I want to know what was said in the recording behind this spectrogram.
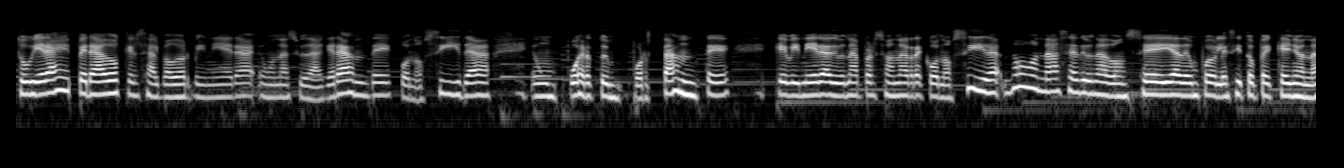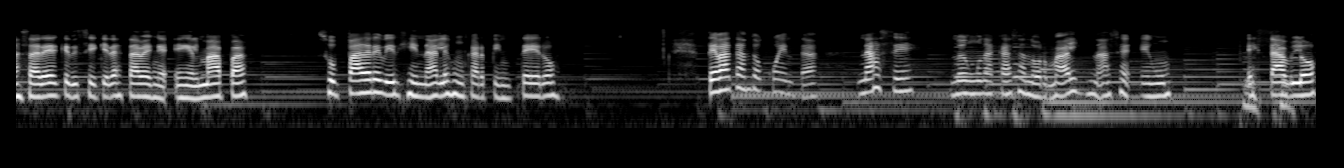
Tú hubieras esperado que El Salvador viniera en una ciudad grande, conocida, en un puerto importante, que viniera de una persona reconocida. No, nace de una doncella de un pueblecito pequeño, Nazaret, que ni siquiera estaba en, el mapa. Su padre virginal es un carpintero. Te vas dando cuenta, nace no en una casa normal, nace en un establo.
